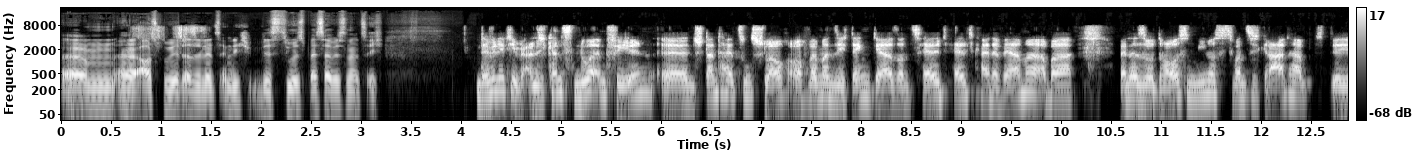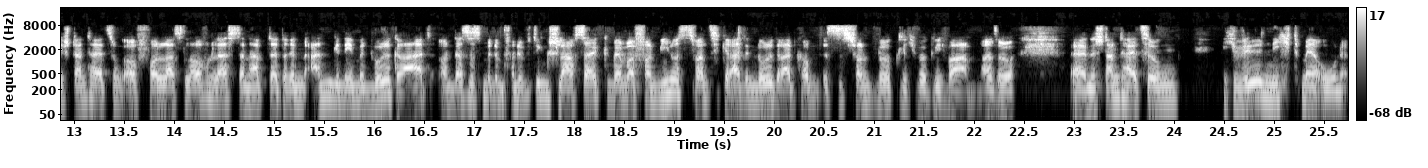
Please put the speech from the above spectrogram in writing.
ähm, äh, ausprobiert. Also letztendlich wirst du es besser wissen als ich. Definitiv. Also ich kann es nur empfehlen. Äh, ein Standheizungsschlauch, auch wenn man sich denkt, ja, so ein Zelt hält keine Wärme, aber wenn ihr so draußen minus 20 Grad habt, die Standheizung auf Volllast laufen lasst, dann habt ihr drin angenehme 0 Grad. Und das ist mit einem vernünftigen Schlafsack, wenn man von minus 20 Grad in 0 Grad kommt, ist es schon wirklich, wirklich warm. Also äh, eine Standheizung, ich will nicht mehr ohne.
